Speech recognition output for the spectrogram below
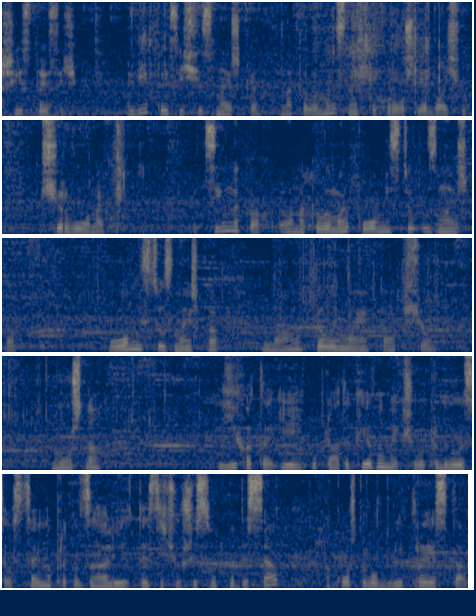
6 тисяч. 2 тисячі знижки. На килими знижки хороші. Я бачу в червоних цінниках на килими повністю знижка. Повністю знижка на килими. Так що можна їхати і купляти килим. Якщо ви придивилися ось цей, наприклад, взагалі 1650, а коштував 2300.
